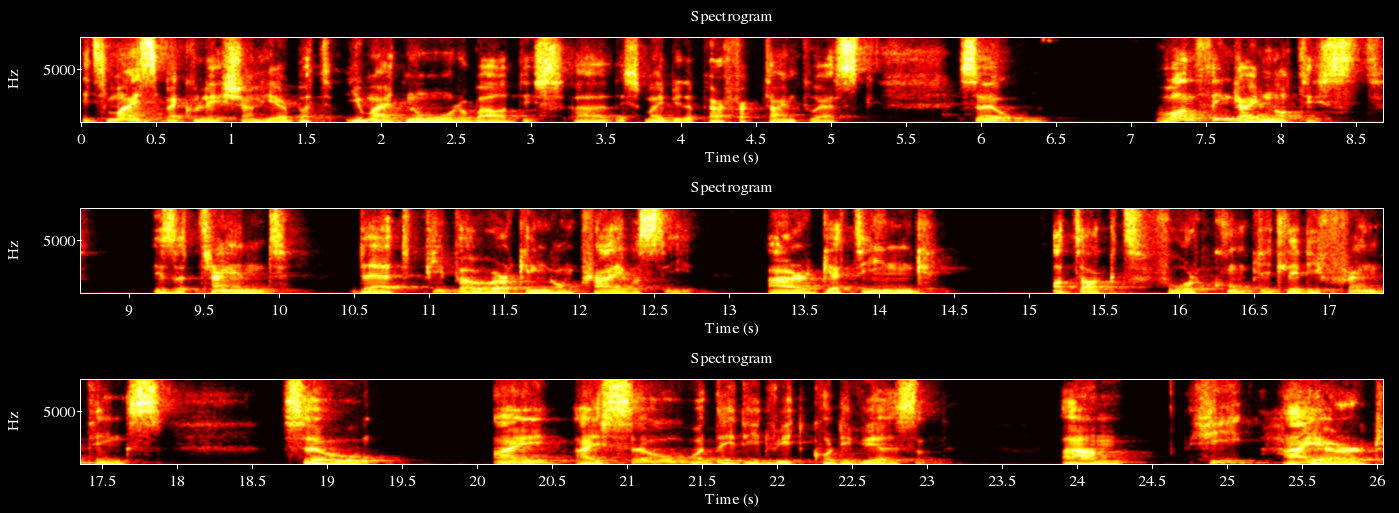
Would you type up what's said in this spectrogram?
it's my speculation here, but you might know more about this. Uh, this might be the perfect time to ask. So, one thing I've noticed is a trend that people working on privacy are getting attacked for completely different things. So, I I saw what they did with Cody Wilson. Um, he hired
